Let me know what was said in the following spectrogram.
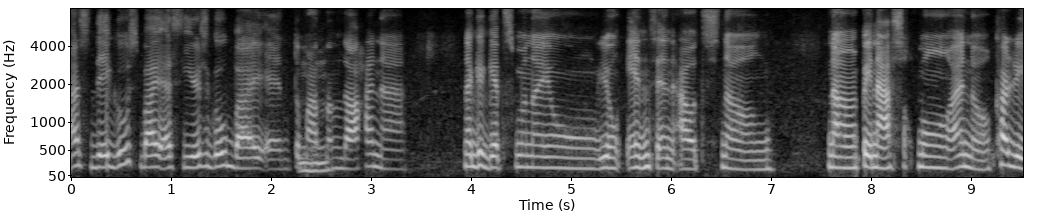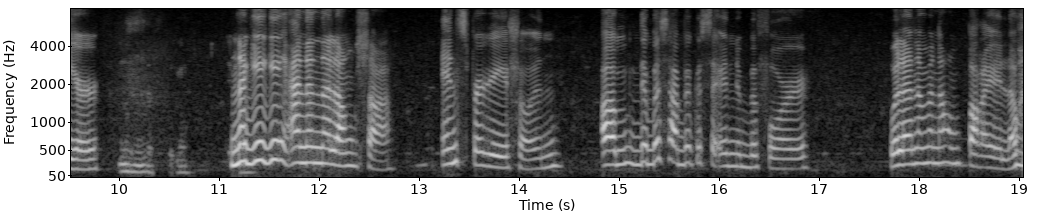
as day goes by, as years go by and tumatanda ka na, nagigets mo na yung yung ins and outs ng ng pinasok mong ano career. Nagiging ano na lang siya, inspiration. Um, 'di ba sabi ko sa inyo before, wala naman akong pakialam.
